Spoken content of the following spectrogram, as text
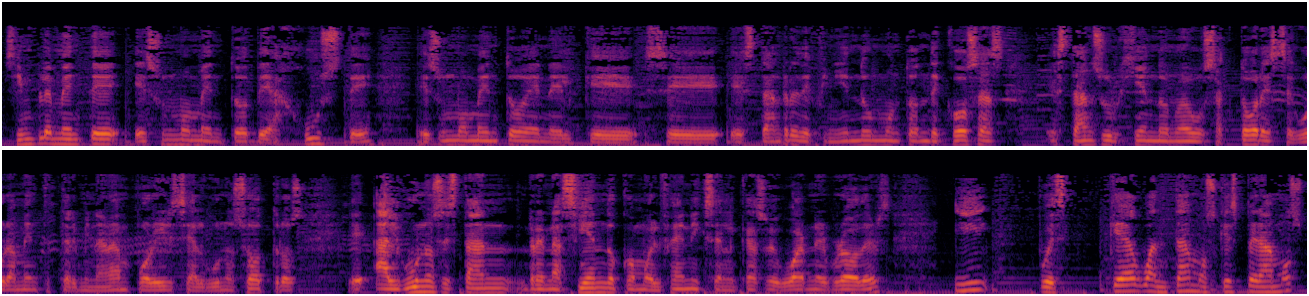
Simplemente es un momento de ajuste, es un momento en el que se están redefiniendo un montón de cosas están surgiendo nuevos actores, seguramente terminarán por irse algunos otros, eh, algunos están renaciendo como el Fénix en el caso de Warner Brothers y pues ¿qué aguantamos? ¿Qué esperamos?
